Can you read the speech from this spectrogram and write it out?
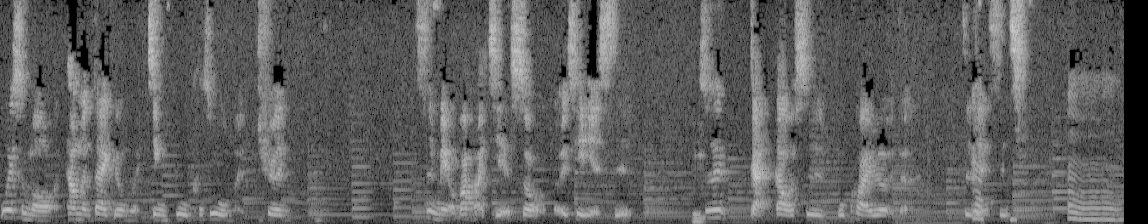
为什么他们带给我们进步，可是我们却是没有办法接受，而且也是就是感到是不快乐的这件事情。嗯嗯嗯，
